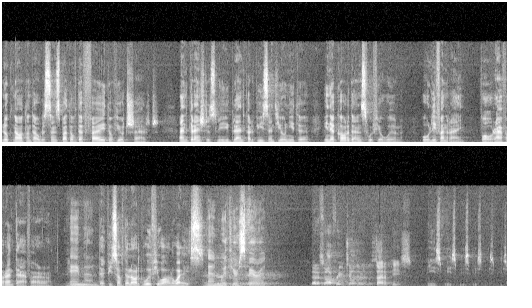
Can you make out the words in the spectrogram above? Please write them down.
look not on our sins, but of the faith of your church, and graciously grant her peace and unity in accordance with your will, who live and reign forever and ever. Amen. The peace of the Lord be with you always. And with your spirit, Let us offer each other the sign of peace. Peace, peace, peace, peace, peace, peace, peace.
